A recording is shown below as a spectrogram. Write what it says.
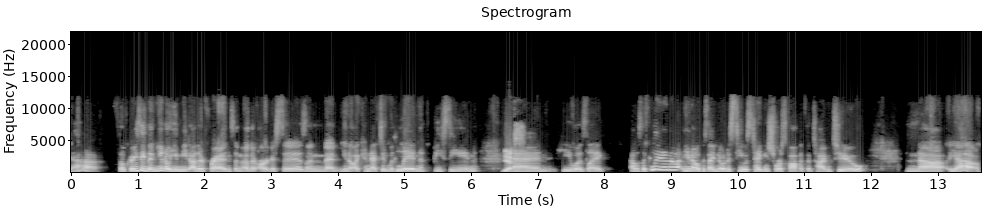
yeah. So crazy. And then, you know, you meet other friends and other artists. And then, you know, I connected with Lynn Be Seen. Yes. And he was like, I was like, Lynn, you know, because I noticed he was taking Schwarzkopf at the time too. And uh, yeah,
